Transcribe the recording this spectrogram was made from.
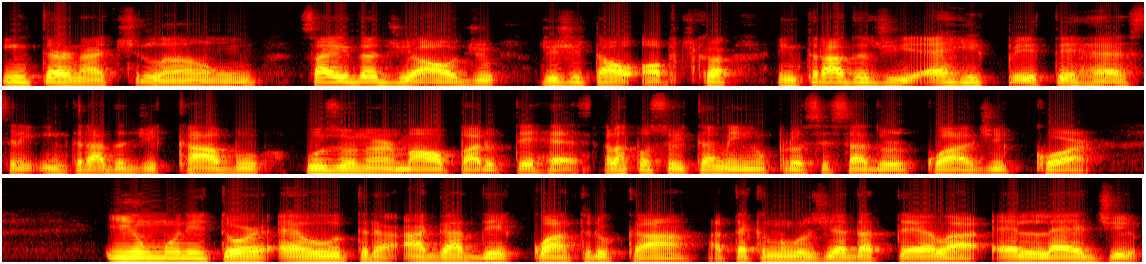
internet LAN 1, saída de áudio, digital óptica, entrada de RP terrestre, entrada de cabo uso normal para o terrestre. Ela possui também um processador quad-core. E um monitor é Ultra HD 4K. A tecnologia da tela é LED.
